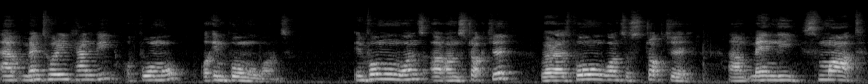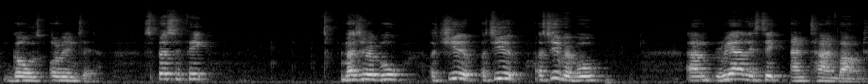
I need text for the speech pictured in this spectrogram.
Uh, mentoring can be formal or informal ones. Informal ones are unstructured, whereas formal ones are structured, um, mainly SMART goals oriented. Specific, measurable, achieve, achieve, achievable, um, realistic, and time bound.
